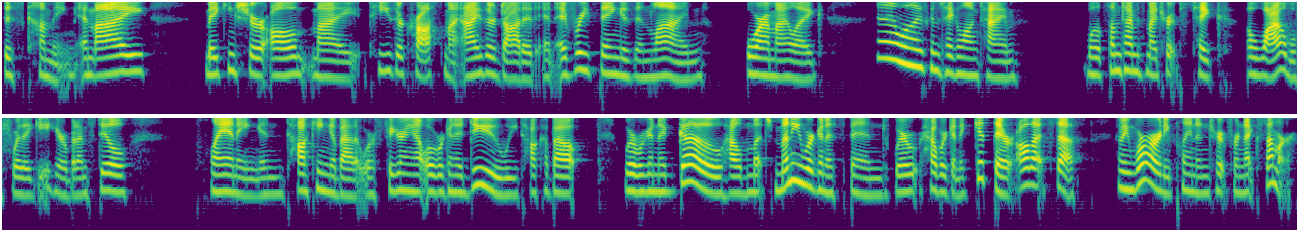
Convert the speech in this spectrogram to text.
this coming? Am I making sure all my T's are crossed, my I's are dotted, and everything is in line? Or am I like, eh, well, it's going to take a long time? Well, sometimes my trips take a while before they get here, but I'm still planning and talking about it. We're figuring out what we're going to do. We talk about where we're going to go, how much money we're going to spend, where how we're going to get there, all that stuff. I mean, we're already planning a trip for next summer.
